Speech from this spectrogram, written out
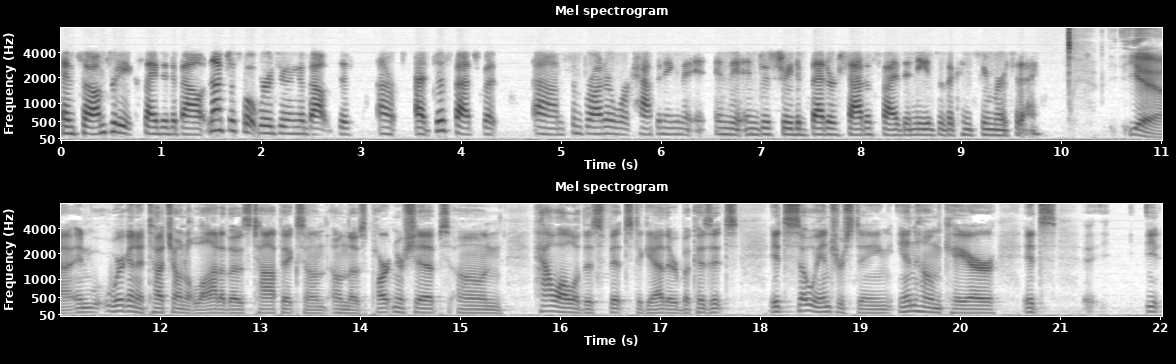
And so I'm pretty excited about not just what we're doing about this uh, at Dispatch, but um, some broader work happening in the, in the industry to better satisfy the needs of the consumer today. Yeah, and we're going to touch on a lot of those topics on, on those partnerships, on how all of this fits together because it's it's so interesting in home care. It's it,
